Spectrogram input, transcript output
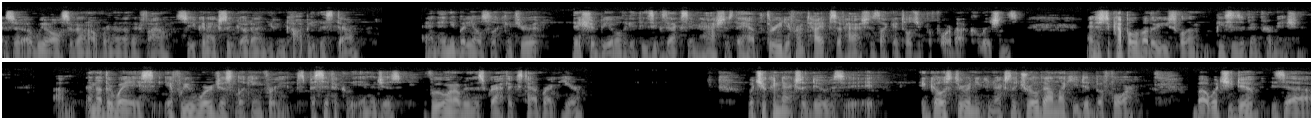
as uh, we've also gone over in another file so you can actually go down you can copy this down and anybody else looking through it they should be able to get these exact same hashes. They have three different types of hashes, like I told you before about collisions, and just a couple of other useful pieces of information. Um, another way is if we were just looking for specifically images, if we went over to this graphics tab right here, what you can actually do is it, it goes through and you can actually drill down like you did before. But what you do is uh,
